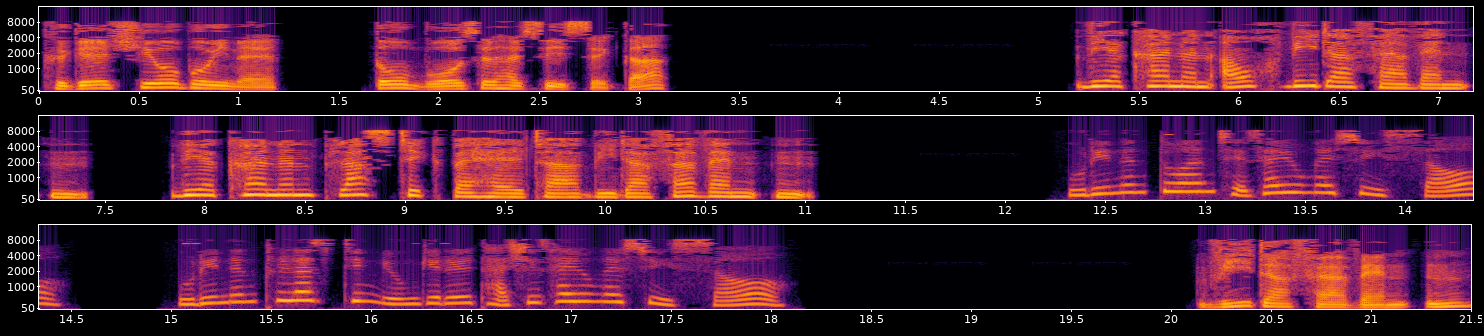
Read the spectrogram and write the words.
그게 쉬워 보이네. 또 무엇을 할 수 있을까? Wir können auch wiederverwenden. Wir können Plastikbehälter wiederverwenden. 우리는 또한 재사용할 수 있어. 우리는 플라스틱 용기를 다시 사용할 수 있어. Wiederverwenden,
